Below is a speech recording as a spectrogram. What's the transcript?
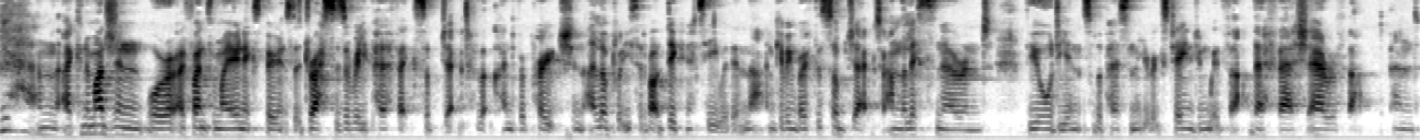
Yeah. And I can imagine, or I find from my own experience, that dress is a really perfect subject for that kind of approach. And I loved what you said about dignity within that and giving both the subject and the listener and the audience or the person that you're exchanging with that their fair share of that. And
